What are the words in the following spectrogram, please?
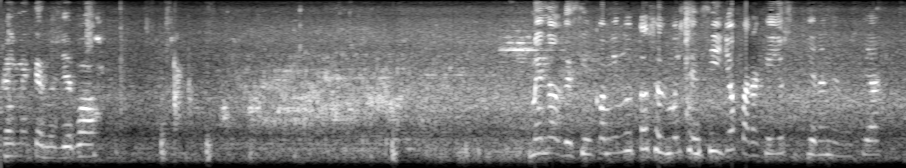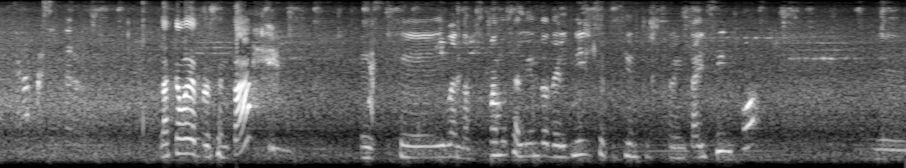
Realmente nos llevó menos de cinco minutos. Es muy sencillo para aquellos que quieran denunciar. Presentar La acabo de presentar. Este, y bueno, vamos saliendo del 1735. Eh,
